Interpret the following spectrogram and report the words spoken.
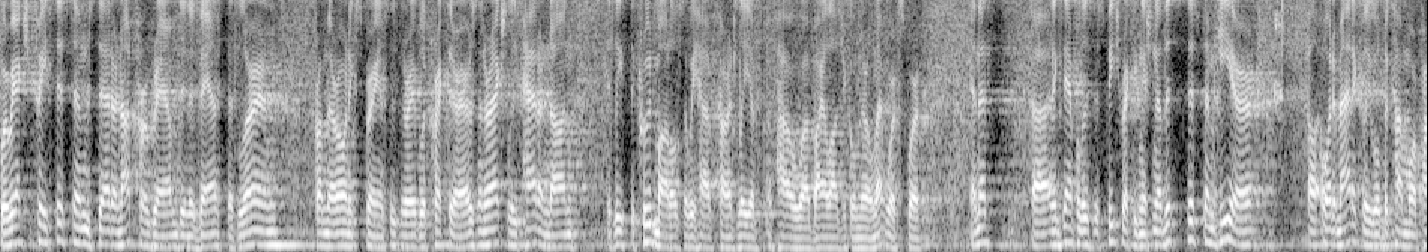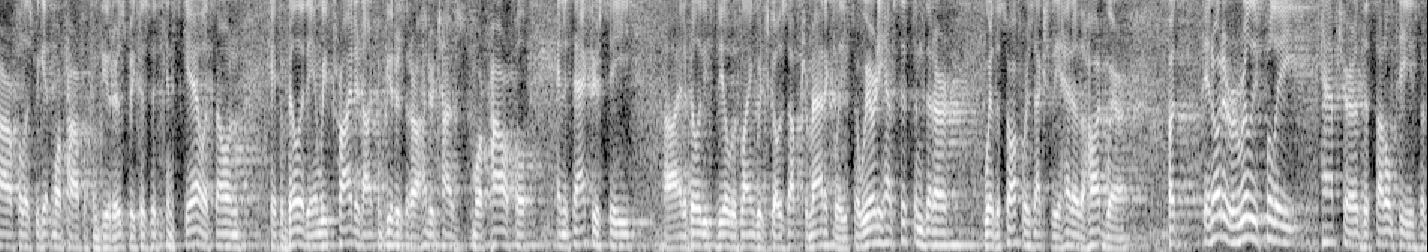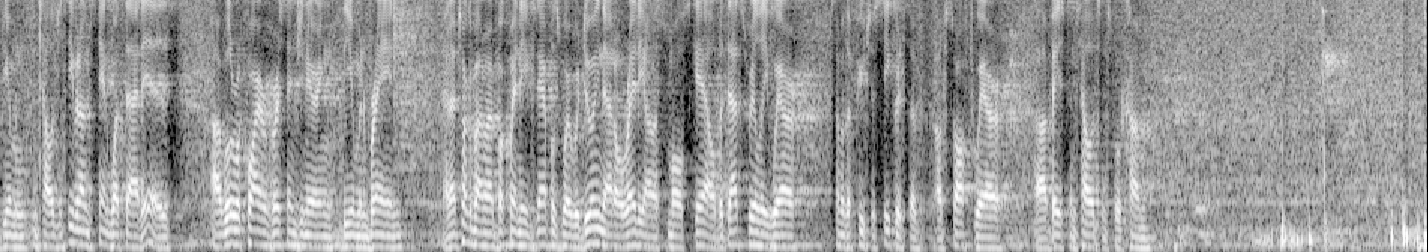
where we actually create systems that are not programmed in advance, that learn from their own experiences, that are able to correct their errors, and are actually patterned on at least the crude models that we have currently of, of how uh, biological neural networks work. And that's uh, an example is the speech recognition. Now, this system here uh, automatically will become more powerful as we get more powerful computers because it can scale its own capability. And we've tried it on computers that are 100 times more powerful, and its accuracy uh, and ability to deal with language goes up dramatically. So we already have systems that are where the software is actually ahead of the hardware. But in order to really fully capture the subtleties of human intelligence, even understand what that is, uh, will require reverse engineering the human brain. And I talk about in my book many examples where we're doing that already on a small scale, but that's really where some of the future secrets of, of software uh, based intelligence will come.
